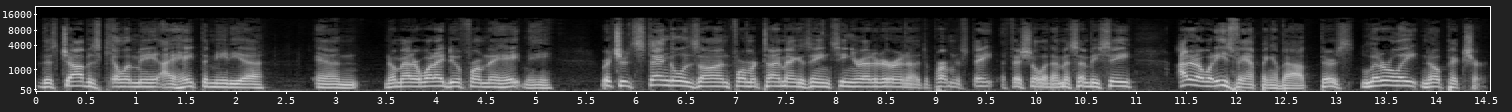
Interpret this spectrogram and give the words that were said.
This job is killing me. I hate the media, and no matter what I do for them, they hate me." Richard Stengel is on, former Time Magazine senior editor and a Department of State official at MSNBC. I don't know what he's vamping about. There's literally no picture.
